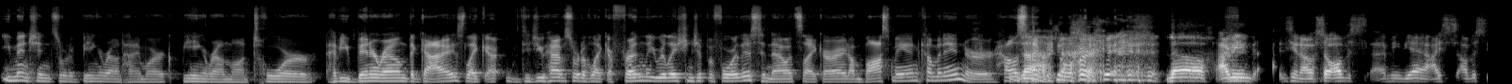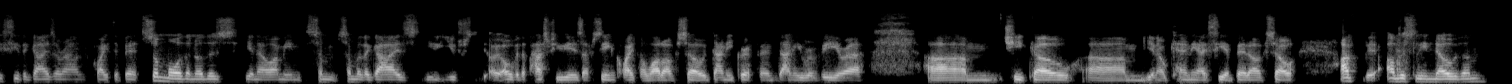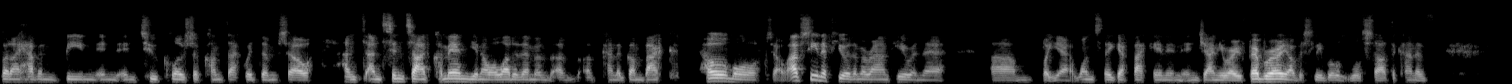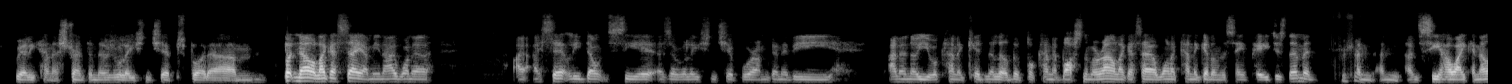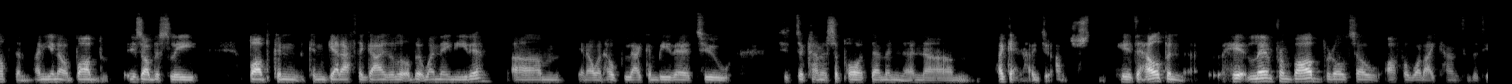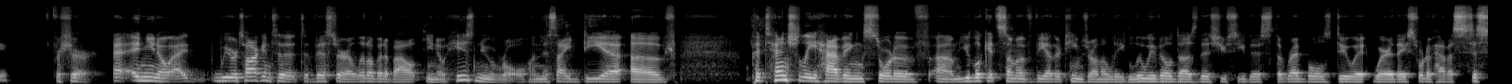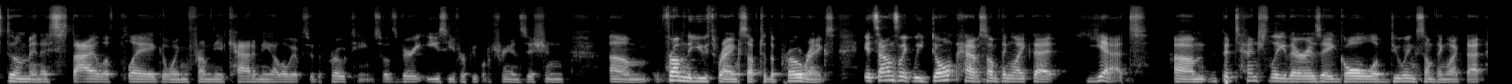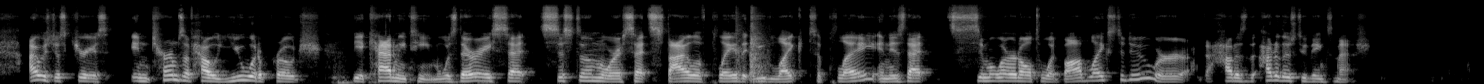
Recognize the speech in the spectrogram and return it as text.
You mentioned sort of being around Highmark, being around Montour. Have you been around the guys? Like, uh, did you have sort of like a friendly relationship before this, and now it's like, all right, I'm boss man coming in, or how's no, that going to work? no, I mean, you know, so obviously, I mean, yeah, I obviously see the guys around quite a bit. Some more than others, you know. I mean, some some of the guys you, you've over the past few years, I've seen quite a lot of. So Danny Griffin, Danny Rivera, um, Chico, um, you know, Kenny, I see a bit of. So I've obviously know them, but I haven't been in, in too close of contact with them. So, and and since I've come in, you know, a lot of them have, have, have kind of gone back home, or so I've seen a few of them around here and there. Um, but yeah, once they get back in, in in January, February, obviously we'll we'll start to kind of really kind of strengthen those relationships. But um, but no, like I say, I mean, I want to. I, I certainly don't see it as a relationship where I'm going to be. And I know you were kind of kidding a little bit, but kind of bossing them around. Like I said, I want to kind of get on the same page as them and sure. and, and and see how I can help them. And you know, Bob is obviously Bob can can get after guys a little bit when they need it. Um, you know, and hopefully I can be there to to, to kind of support them. And and um, again, I, am just here to help and learn from Bob, but also offer what I can to the team. For sure. And, you know, I, we were talking to, to Visser a little bit about, you know, his new role and this idea of potentially having sort of, um, you look at some of the other teams around the league. Louisville does this. You see this. The Red Bulls do it, where they sort of have a system and a style of play going from the academy all the way up through the pro team. So it's very easy for people to transition um, from the youth ranks up to the pro ranks. It sounds like we don't have something like that yet um, potentially there is a goal of doing something like that. I was just curious in terms of how you would approach the academy team. Was there a set system or a set style of play that you like to play, and is that similar at all to what Bob likes to do, or how does the, how do those two things mesh?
